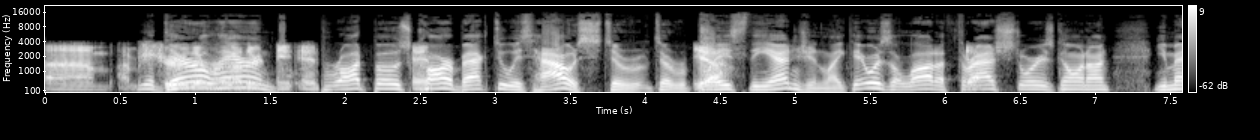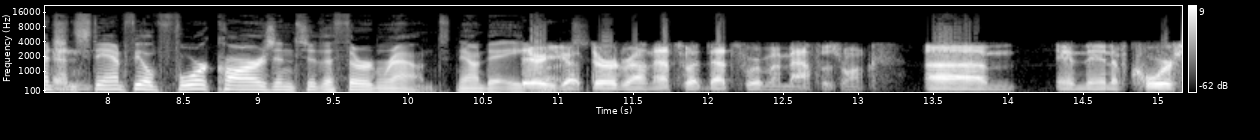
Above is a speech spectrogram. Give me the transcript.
um, I'm yeah, sure Daryl Herrin other, and, brought Bo's and, car back to his house to to replace yeah. the engine. Like there was a lot of thrash yeah. stories going on. You mentioned and, Stanfield, four cars into the third round, down to eight. There cars. you go, third round. That's what. That's where my math was wrong. Um, and then of course,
